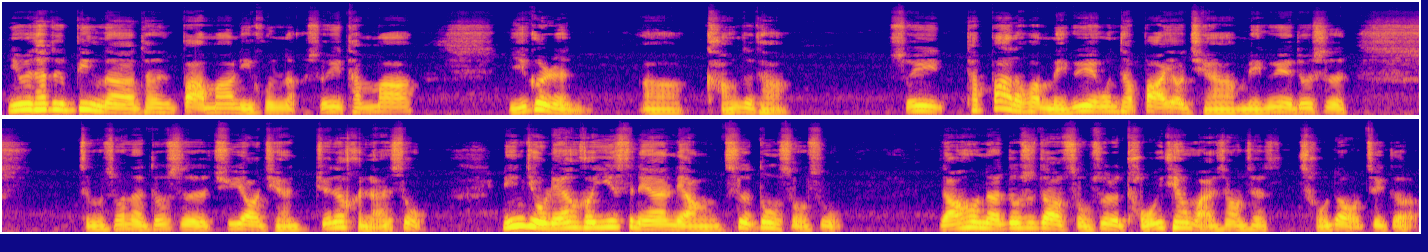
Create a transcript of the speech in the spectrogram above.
因为他这个病呢，他爸妈离婚了，所以他妈一个人啊扛着他，所以他爸的话每个月问他爸要钱啊，每个月都是。怎么说呢？都是去要钱，觉得很难受。零九年和一四年两次动手术，然后呢，都是到手术的头一天晚上才筹到这个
